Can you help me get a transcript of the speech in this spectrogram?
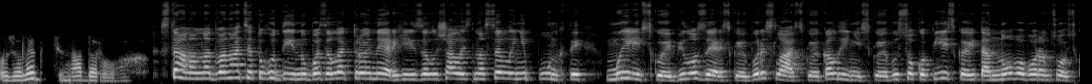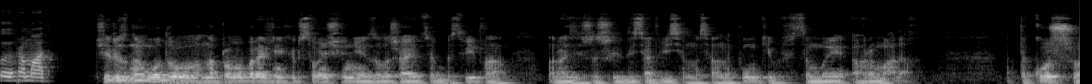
ожеледицю на дорогах. Станом на 12 годину без електроенергії залишались населені пункти Милівської, Білозерської, Бориславської, Калинівської, Високопільської та Нововоронцовської громад. Через негоду на правобережній Херсонщині залишаються без світла наразі ще 68 населених пунктів в семи громадах. Також о,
